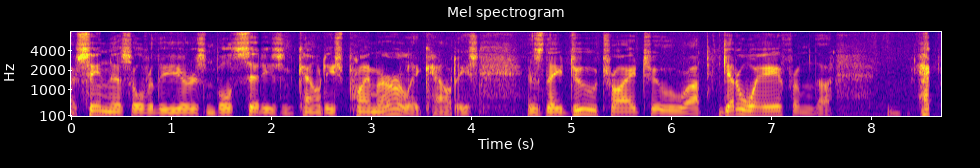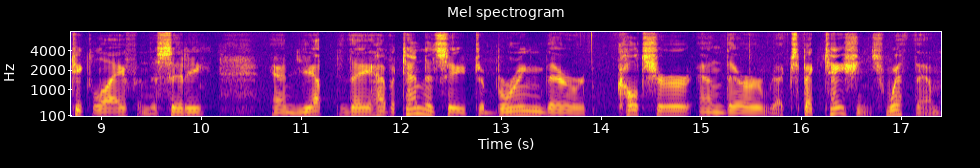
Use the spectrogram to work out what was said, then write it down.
I've seen this over the years in both cities and counties, primarily counties, is they do try to uh, get away from the hectic life in the city, and yet they have a tendency to bring their culture and their expectations with them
